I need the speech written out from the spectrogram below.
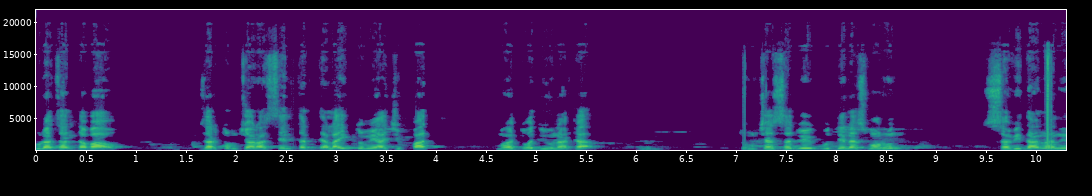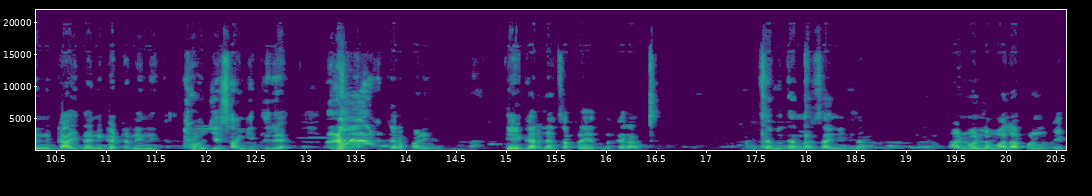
कुणाचा दबाव जर तुमच्यावर असेल तर त्यालाही तुम्ही अजिबात महत्त्व देऊ नका. तुमच्या सद्विक बुद्धीला स्मरून संविधानाने कायद्याने घटनेने जे सांगितलेले आहे जरा पाणी ते करण्याचा प्रयत्न करा. असं मी त्यांना सांगितलं. आणि म्हणलं मला पण एक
